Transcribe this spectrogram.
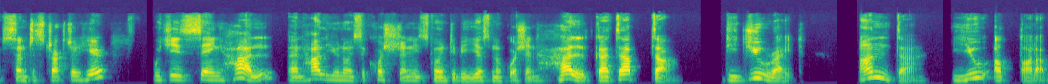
sentence structure here, which is saying hal, and hal, you know, is a question. It's going to be yes, no question. Hal katabta, did you write? Anta, you at-talab.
